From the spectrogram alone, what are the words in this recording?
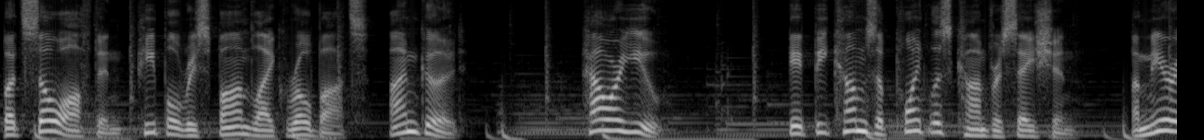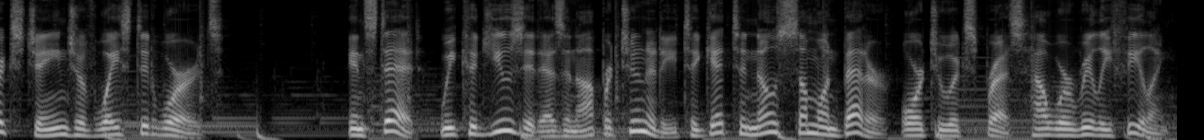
But so often, people respond like robots I'm good. How are you? It becomes a pointless conversation, a mere exchange of wasted words. Instead, we could use it as an opportunity to get to know someone better or to express how we're really feeling.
